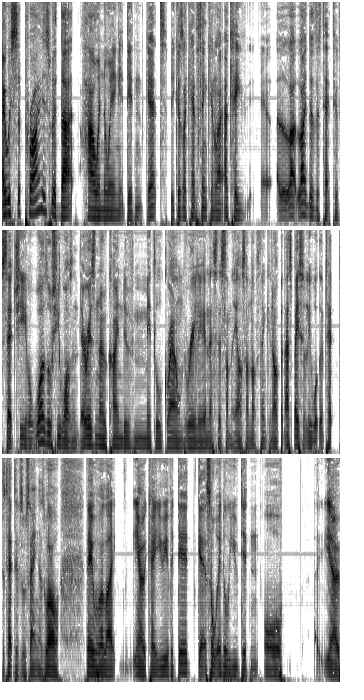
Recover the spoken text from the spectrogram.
I was surprised with that how annoying it didn't get because I kept thinking like, okay, uh, like the detective said, she either was or she wasn't. There is no kind of middle ground really, unless there's something else I'm not thinking of. But that's basically what the te- detectives were saying as well. They were like, you know, okay, you either did get assaulted or you didn't, or you know,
